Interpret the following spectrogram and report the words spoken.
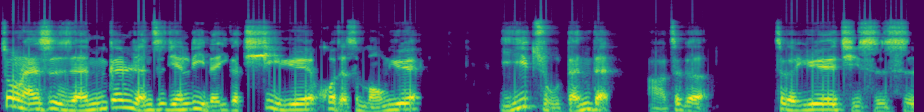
纵然是人跟人之间立的一个契约，或者是盟约、遗嘱等等。啊，这个这个约其实是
